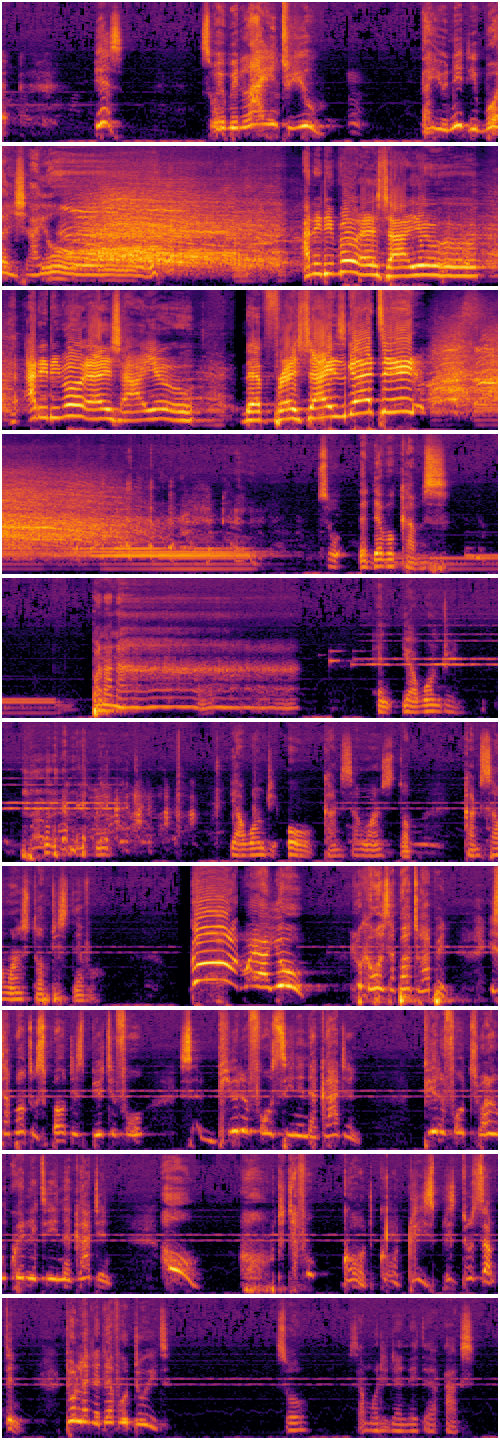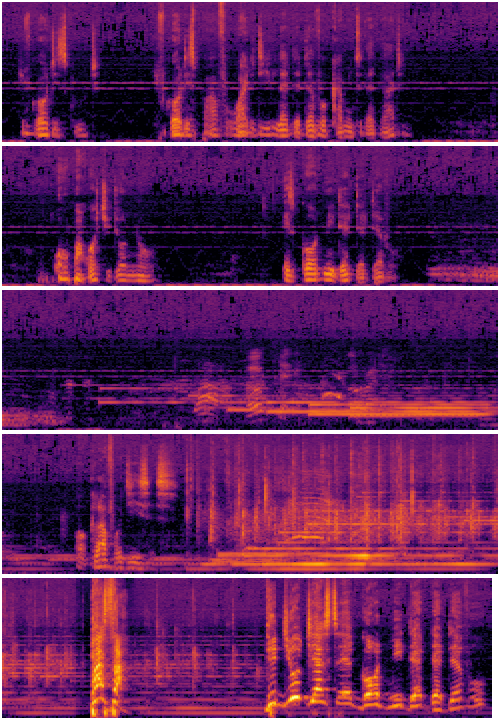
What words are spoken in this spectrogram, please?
yes. So he'll be lying to you that you need Ibo and Shayo. I need Ibo and Shayo. I need Ibo and Shayo. The pressure is getting. so the devil comes. Banana. And you are wondering. You are wondering, oh, can someone stop? Can someone stop this devil? God, where are you? Look at what's about to happen. He's about to spell this beautiful, beautiful scene in the garden. Beautiful tranquility in the garden. Oh, oh, the devil. God, God, please, please do something. Don't let the devil do it. So somebody then later asks, if God is good, if God is powerful, why did he let the devil come into the garden? But what you don't know is God needed the devil. Oh, clap for Jesus. Pastor, did you just say God needed the devil?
